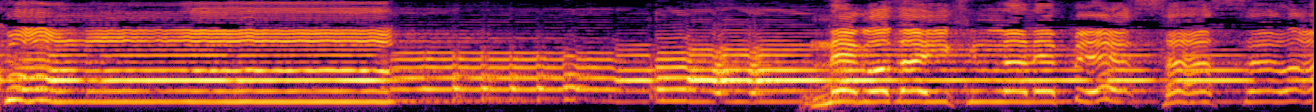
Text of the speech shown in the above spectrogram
kumo nego da ih nanebesa slava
